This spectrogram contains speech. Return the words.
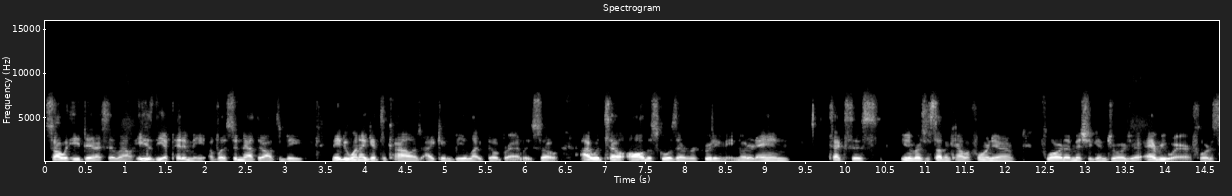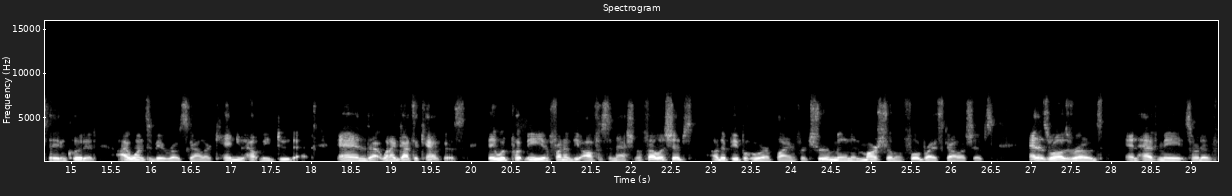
saw what he did. I said, wow, he is the epitome of what a student athlete ought to be. Maybe when I get to college, I can be like Bill Bradley. So I would tell all the schools that were recruiting me, Notre Dame, Texas, University of Southern California, Florida, Michigan, Georgia, everywhere, Florida State included. I wanted to be a Rhodes Scholar. Can you help me do that? And uh, when I got to campus, they would put me in front of the Office of National Fellowships, other people who are applying for Truman and Marshall and Fulbright scholarships, and as well as Rhodes, and have me sort of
